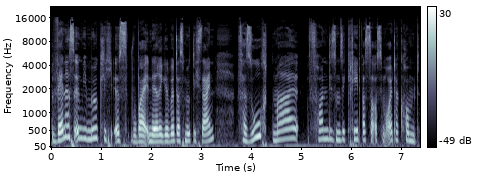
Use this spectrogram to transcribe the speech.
wenn es irgendwie möglich ist, wobei in der Regel wird das möglich sein, versucht mal von diesem Sekret, was da aus dem Euter kommt.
